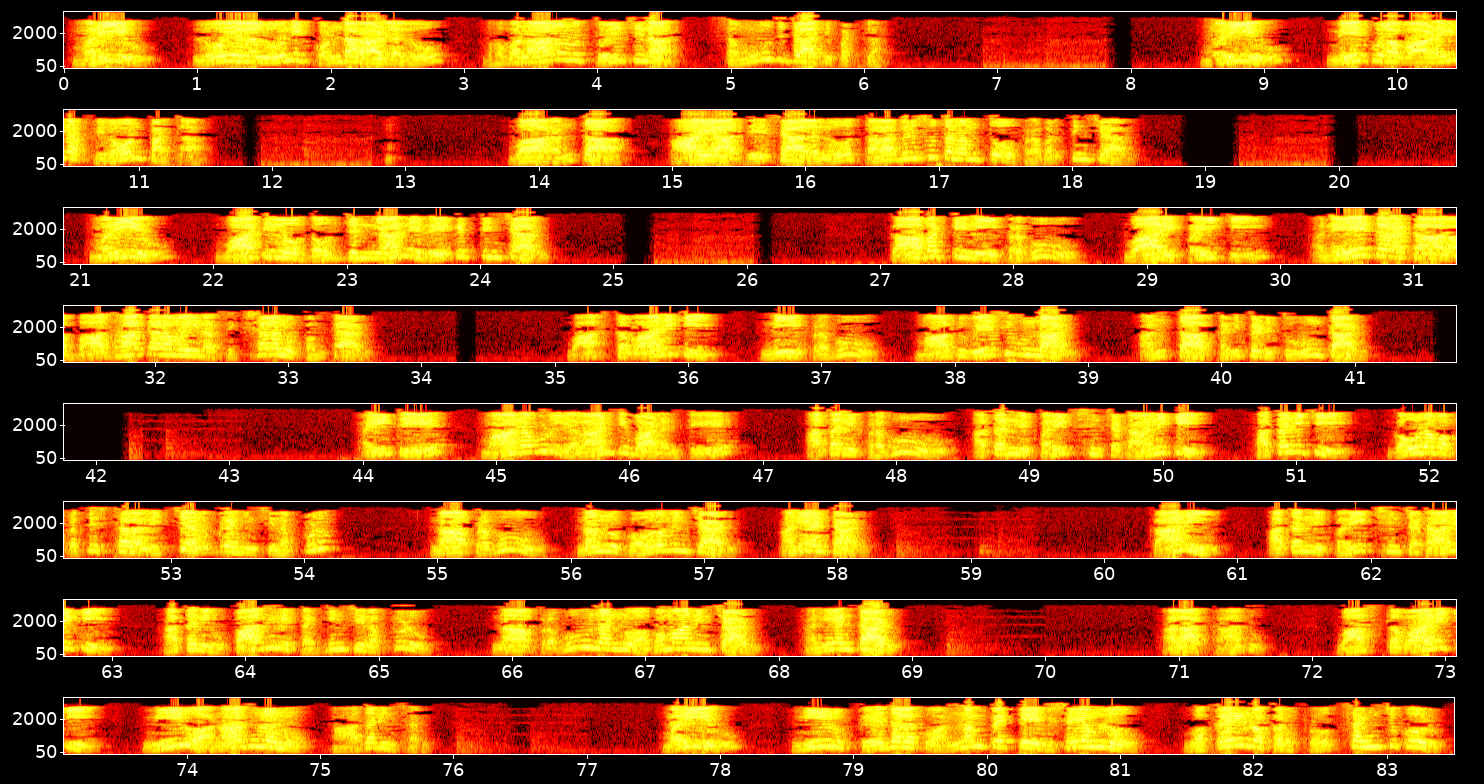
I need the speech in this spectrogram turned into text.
మరియు లోయలలోని కొండరాళ్ళలో భవనాలను తొలిచిన సమూద్ జాతి పట్ల. మరియు మేకులవాడైన ఫిరోన్ పట్ల. వారంతా ఆయా దేశాలలో తలబిరుసుతనంతో ప్రవర్తించారు. మరియు వాటిలో దౌర్జన్యాన్ని రేకెత్తించారు. కాబట్టి నీ ప్రభువు వారిపైకి అనేక రకాల బాధాకరమైన శిక్షలను పంపాడు. వాస్తవానికి నీ ప్రభువు మాటు వేసి ఉన్నాడు అంతా కనిపెడుతూ ఉంటాడు. అయితే మానవుడు ఎలాంటి వాడంటే అతని ప్రభువు అతన్ని పరీక్షించటానికి అతనికి గౌరవ ప్రతిష్టలనిచ్చి అనుగ్రహించినప్పుడు నా ప్రభువు నన్ను గౌరవించాడు అని అంటాడు. కాని అతన్ని పరీక్షించటానికి అతని ఉపాధిని తగ్గించినప్పుడు నా ప్రభువు నన్ను అవమానించాడు అని అంటాడు. అలా కాదు. వాస్తవానికి మీరు అనాథులను ఆదరించరు. మరియు మీరు పేదలకు అన్నం పెట్టే విషయంలో ఒకరినొకరు ప్రోత్సహించుకోరు.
